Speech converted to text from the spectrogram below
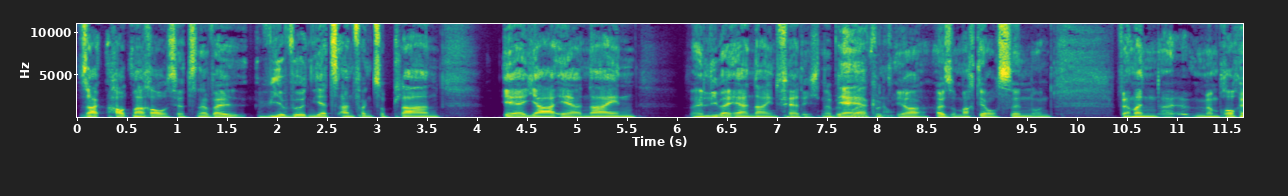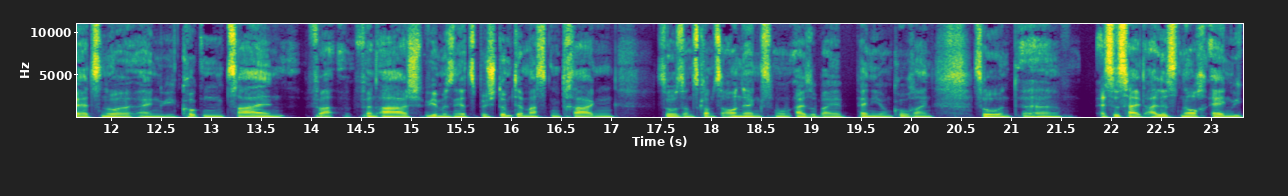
sag, haut mal raus jetzt, ne? weil wir würden jetzt anfangen zu planen, eher ja, eher nein, lieber eher nein, fertig. Ne? Ja, ja, genau. ja, also macht ja auch Sinn und wenn man, äh, man braucht ja jetzt nur irgendwie gucken, Zahlen für, für den Arsch, wir müssen jetzt bestimmte Masken tragen, so, sonst kommt es auch nirgends, also bei Penny und Co. rein. So und äh, es ist halt alles noch irgendwie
